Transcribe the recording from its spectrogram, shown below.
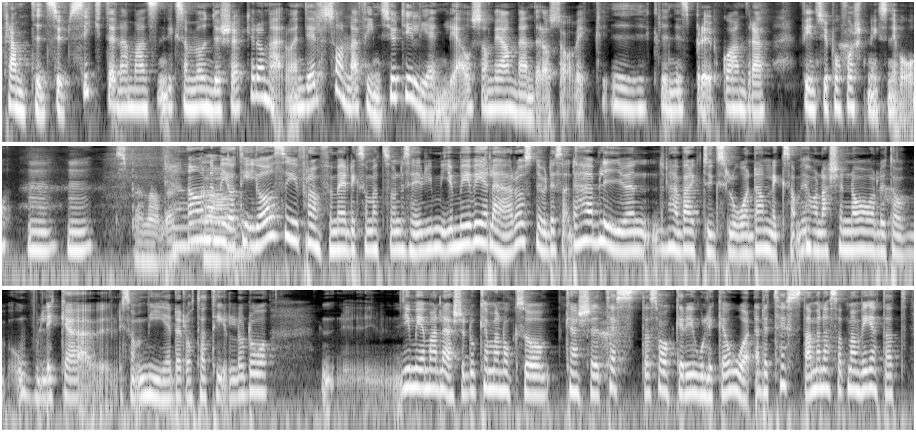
framtidsutsikter när man liksom undersöker de här. Och en del sådana finns ju tillgängliga och som vi använder oss av i kliniskt bruk och andra finns ju på forskningsnivå. Mm, mm. Spännande. Ja, nej, men jag, jag ser ju framför mig liksom att, som du säger, ju mer vi lär oss nu, det, det här blir ju en, den här verktygslådan. Liksom. Vi har en arsenal av olika liksom, medel att ta till och då ju mer man lär sig, då kan man också kanske testa saker i olika år. Eller testa, men alltså att man vet att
